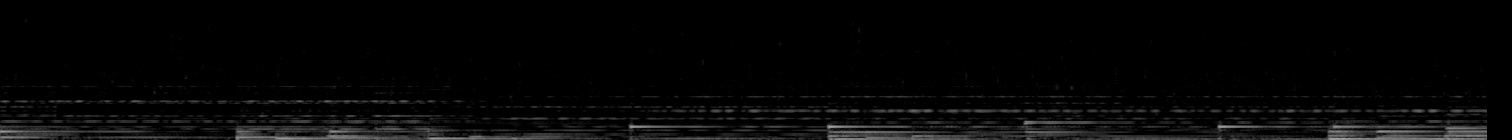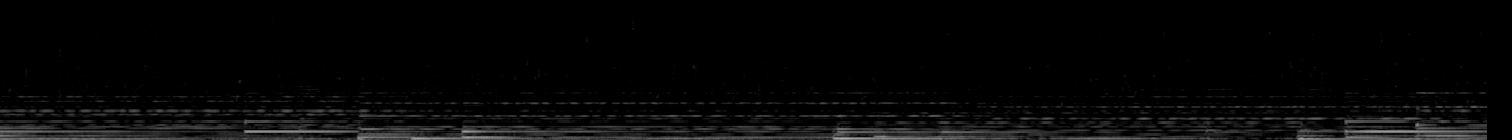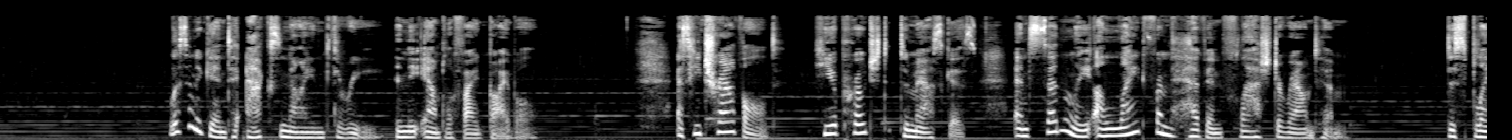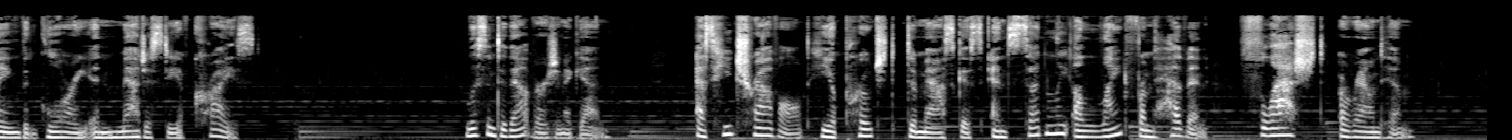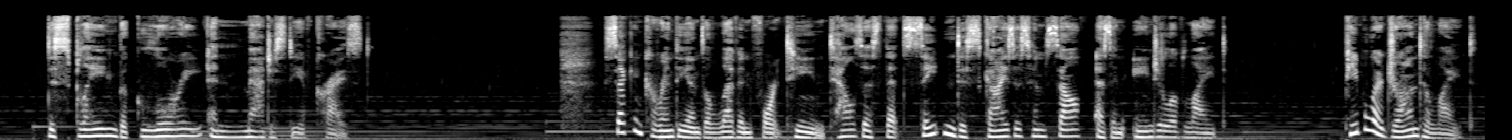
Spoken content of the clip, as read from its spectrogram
Listen again to Acts 9 3 in the Amplified Bible. As he traveled, he approached Damascus, and suddenly a light from heaven flashed around him, displaying the glory and majesty of Christ. Listen to that version again. As he traveled, he approached Damascus, and suddenly a light from heaven flashed around him displaying the glory and majesty of Christ. 2 Corinthians 11:14 tells us that Satan disguises himself as an angel of light. People are drawn to light,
